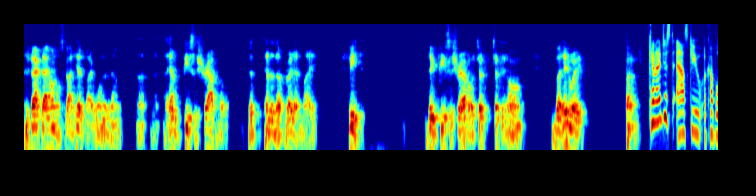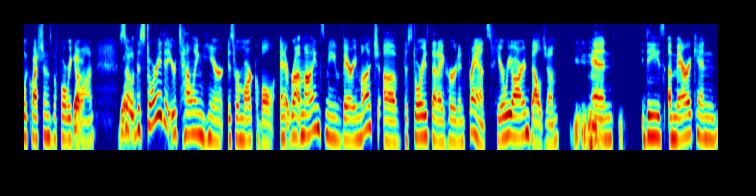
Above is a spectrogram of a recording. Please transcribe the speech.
in fact, I almost got hit by one of them. Uh, I have a piece of shrapnel that ended up right at my feet. Big piece of shrapnel. I took took it home. But anyway, can I just ask you a couple of questions before we yeah. go on? Yeah. So, the story that you're telling here is remarkable, and it reminds me very much of the stories that I heard in France. Here we are in Belgium, mm-hmm. and these American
